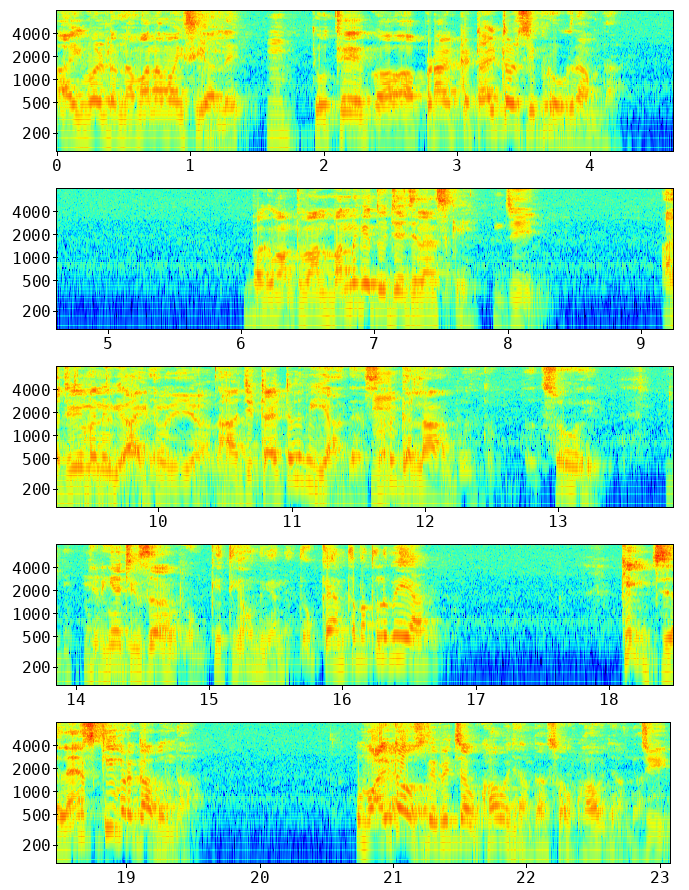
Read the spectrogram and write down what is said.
ਆਈ ਵਰਲਡ ਨਵਾਂ ਨਵਾਂ ਹੀ ਸੀ ਹਾਲੇ ਤੇ ਉੱਥੇ ਆਪਣਾ ਇੱਕ ਟਾਈਟਲ ਸੀ ਪ੍ਰੋਗਰਾਮ ਦਾ। ਭਗਵੰਤ ਮਾਨ ਬਣ ਗਏ ਦੂਜੇ ਜਲੈਂਸਕੀ। ਜੀ। ਅੱਜ ਵੀ ਮੈਨੂੰ ਯਾਦ ਹੈ। ਅੱਜ ਟਾਈਟਲ ਵੀ ਯਾਦ ਹੈ। ਸਰ ਗੱਲਾਂ ਸੋ ਜਿਹੜੀਆਂ ਚੀਜ਼ਾਂ ਕੀਤੀਆਂ ਹੁੰਦੀਆਂ ਨੇ ਤੇ ਉਹ ਕਹਿਣ ਦਾ ਮਤਲਬ ਇਹ ਆ ਕਿ ਜਲੈਂਸਕੀ ਵਰਗਾ ਬੰਦਾ ਉਹ ਵਾਈਟ ਹਾਊਸ ਦੇ ਵਿੱਚ ਔਖਾ ਹੋ ਜਾਂਦਾ ਸੌਖਾ ਹੋ ਜਾਂਦਾ। ਜੀ।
